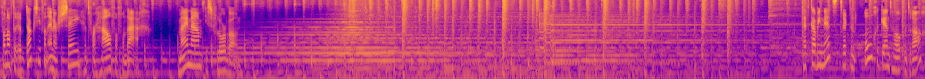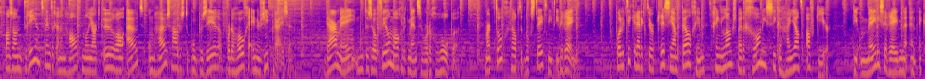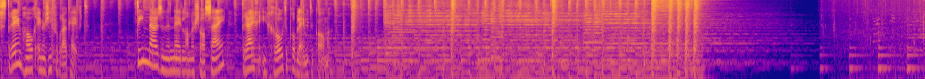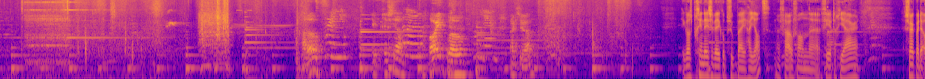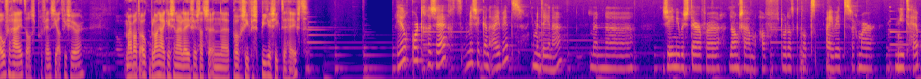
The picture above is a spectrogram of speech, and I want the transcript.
Vanaf de redactie van NRC het verhaal van vandaag. Mijn naam is Floor Boon. Het kabinet trekt een ongekend hoog bedrag van zo'n 23,5 miljard euro uit om huishoudens te compenseren voor de hoge energieprijzen. Daarmee moeten zoveel mogelijk mensen worden geholpen. Maar toch helpt het nog steeds niet iedereen. Politiek redacteur Christian Pelgrim ging langs bij de chronisch zieke Hayat Afgir, die om medische redenen een extreem hoog energieverbruik heeft. Tienduizenden Nederlanders zoals zij dreigen in grote problemen te komen. Hoi. Hallo. Dankjewel. Ik was begin deze week op zoek bij Hayat, een vrouw van eh 40 jaar. Ze werkt bij de overheid als preventieadviseur. Maar wat ook belangrijk is in haar leven is dat ze een eh, progressieve spierziekte heeft. Heel kort gezegd mis ik een eiwit in mijn DNA. Mijn eh, zenuwen sterven langzaam af doordat ik dat eiwit zeg maar niet heb.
